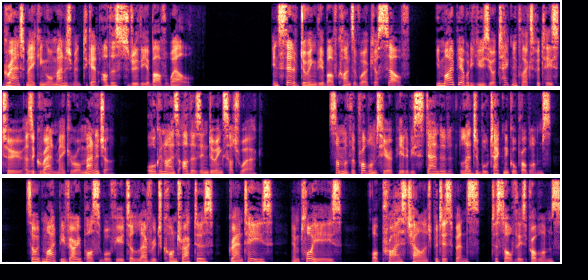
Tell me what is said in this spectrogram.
Grant making or management to get others to do the above well. Instead of doing the above kinds of work yourself, you might be able to use your technical expertise too as a grant maker or manager, organize others in doing such work. Some of the problems here appear to be standard, legible technical problems, so it might be very possible for you to leverage contractors, grantees, employees, or prize challenge participants to solve these problems,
